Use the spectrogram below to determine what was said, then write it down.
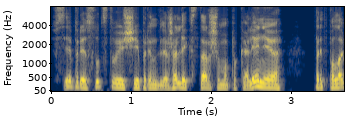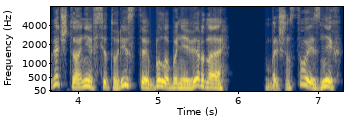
Все присутствующие принадлежали к старшему поколению, предполагать, что они все туристы, было бы неверно, большинство из них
